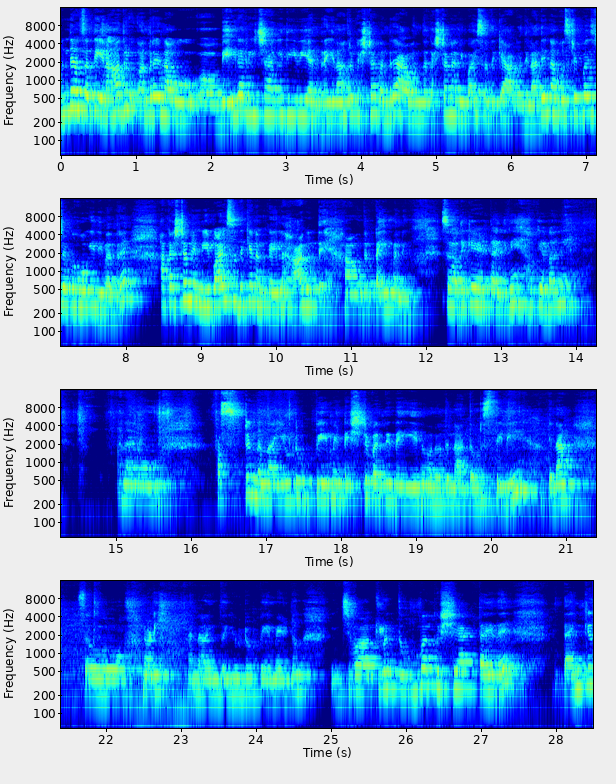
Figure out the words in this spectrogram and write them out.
ಮುಂದೆ ಒಂದು ಸತಿ ಏನಾದರೂ ಅಂದರೆ ನಾವು ಬೇಗ ರೀಚ್ ಆಗಿದ್ದೀವಿ ಅಂದರೆ, ಏನಾದರೂ ಕಷ್ಟ ಬಂದರೆ ಆ ಒಂದು ಕಷ್ಟನ ನಿಭಾಯಿಸೋದಕ್ಕೆ ಆಗೋದಿಲ್ಲ. ಅದೇ ನಾವು ಸ್ಟೆಪ್ ಬೈ ಸ್ಟೆಪ್ ಹೋಗಿದ್ದೀವಿ ಅಂದರೆ, ಆ ಕಷ್ಟನ ನಿಭಾಯಿಸೋದಕ್ಕೆ ನಮ್ಮ ಕೈಯಲ್ಲಿ ಆಗುತ್ತೆ ಆ ಒಂದು ಟೈಮಲ್ಲಿ ಸೊ ಅದಕ್ಕೆ ಹೇಳ್ತಾ ಇದ್ದೀನಿ. ಓಕೆ ಬನ್ನಿ. ನಾನು ಫಸ್ಟ್ ನನ್ನ ಯೂಟ್ಯೂಬ್ ಪೇಮೆಂಟ್ ಎಷ್ಟು ಬಂದಿದೆ ಏನು ಅನ್ನೋದನ್ನು ತೋರಿಸ್ತೀನಿ ಓಕೆನಾ ಸೊ ನೋಡಿ, ನನ್ನ ಒಂದು ಯೂಟ್ಯೂಬ್ ಪೇಮೆಂಟು ನಿಜವಾಗ್ಲೂ ತುಂಬ ಖುಷಿ ಆಗ್ತಾ ಇದೆ. ಥ್ಯಾಂಕ್ ಯು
